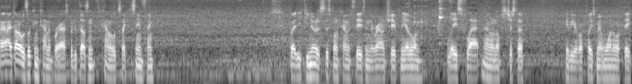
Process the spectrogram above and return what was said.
I, I thought it was looking kind of brass but it doesn't. It kind of looks like the same thing. But if you notice this one kind of stays in the round shape and the other one lays flat. I don't know if it's just a maybe a replacement one or if they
